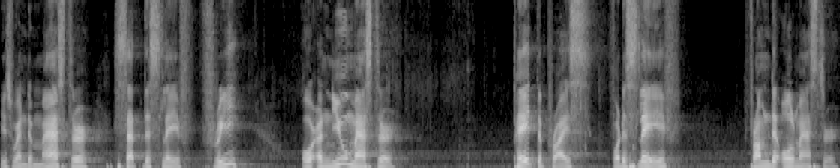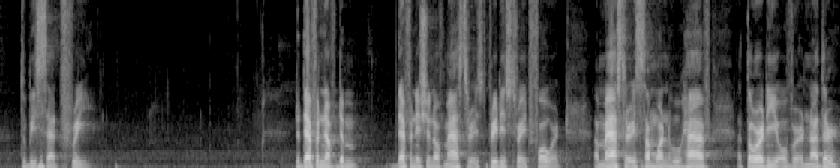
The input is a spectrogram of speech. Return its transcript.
is when the master set the slave free or a new master paid the price for the slave from the old master to be set free. The definition of master is pretty straightforward. A master is someone who have authority over another,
